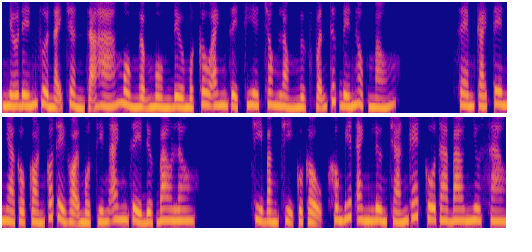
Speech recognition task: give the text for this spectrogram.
nhớ đến vừa nãy Trần Dã há mồm ngậm mồm đều một câu anh dệt kia trong lòng ngực vẫn thức đến học máu. Xem cái tên nhà cậu còn có thể gọi một tiếng anh rể được bao lâu. Chỉ bằng chị của cậu không biết anh lương chán ghét cô ta bao nhiêu sao.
